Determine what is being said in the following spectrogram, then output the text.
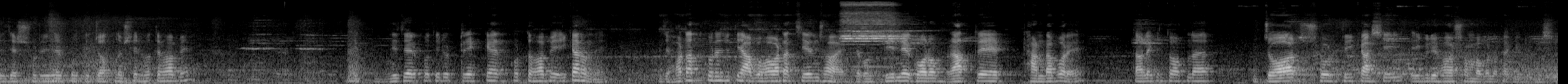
নিজের শরীরের প্রতি যত্নশীল হতে হবে। নিজের প্রতি একটু টেক কেয়ার করতে হবে এই কারণে যে হঠাৎ করে যদি আবহাওয়াটা চেঞ্জ হয়, যেমন দিনে গরম, রাত্রে ঠান্ডা পড়ে, তাহলে কিন্তু আপনার জ্বর, সর্দি, কাশি এইগুলি হওয়ার সম্ভাবনা থাকে একটু বেশি।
